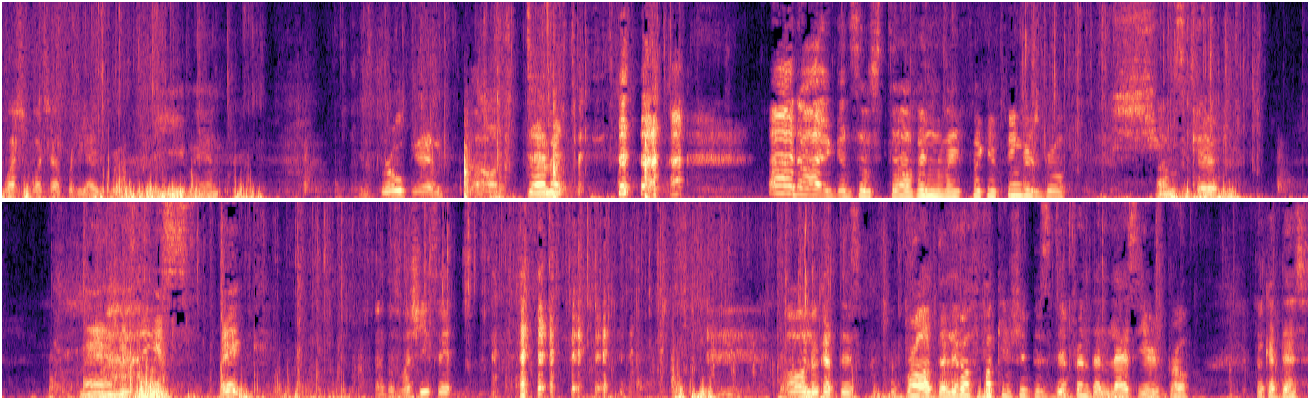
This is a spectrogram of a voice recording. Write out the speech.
Watch, watch out for the ice, bro. Sí, man. It's broken. Oh, damn it. ah, no, I got some stuff in my fucking fingers, bro. I'm scared. Man, this thing is thick. That was what she said. oh, look at this. Bro, the little fucking ship is different than last year's, bro. Look at this.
